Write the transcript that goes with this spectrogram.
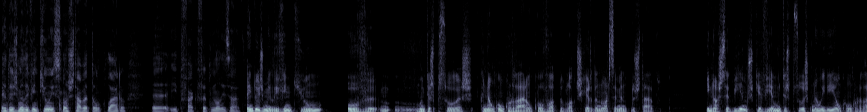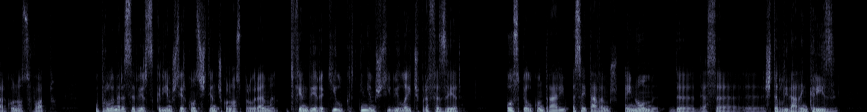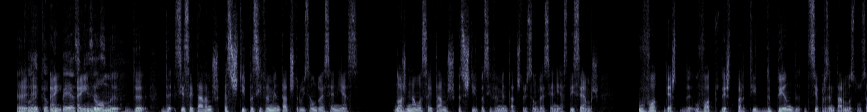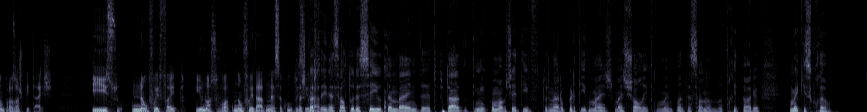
É? Em 2021 isso não estava tão claro uh, e de facto foi penalizado. Em 2021 houve muitas pessoas que não concordaram com o voto do Bloco de Esquerda no Orçamento do Estado. E nós sabíamos que havia muitas pessoas que não iriam concordar com o nosso voto. O problema era saber se queríamos ser consistentes com o nosso programa, defender aquilo que tínhamos sido eleitos para fazer ou se, pelo contrário, aceitávamos, em nome de, dessa uh, estabilidade em crise, uh, em, em nome de, de, se aceitávamos assistir passivamente à destruição do SNS. Nós não aceitámos assistir passivamente à destruição do SNS. Dissemos o voto deste, o voto deste partido depende de se apresentar uma solução para os hospitais. E isso não foi feito e o nosso voto não foi dado nessa cumplicidade. Costa, e nessa altura saiu também de deputado, tinha como objetivo tornar o partido mais, mais sólido, com uma implantação no, no território. Como é que isso correu?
